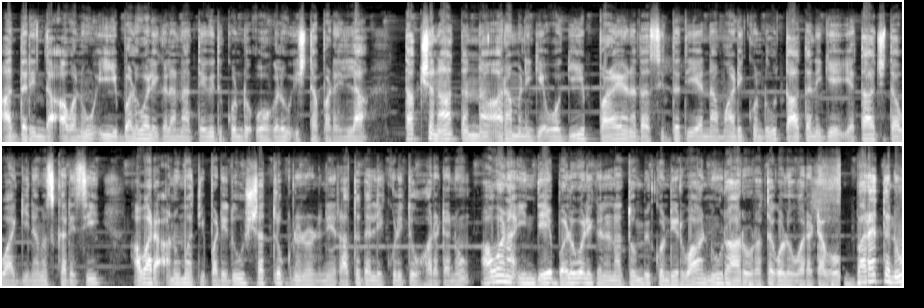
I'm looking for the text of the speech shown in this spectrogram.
ಆದ್ದರಿಂದ ಅವನು ಈ ಬಳುವಳಿಗಳನ್ನು ತೆಗೆದುಕೊಂಡು ಹೋಗಲು ಇಷ್ಟಪಡಲಿಲ್ಲ. ತಕ್ಷಣ ತನ್ನ ಅರಮನೆಗೆ ಹೋಗಿ ಪ್ರಯಾಣದ ಸಿದ್ಧತೆಯನ್ನ ಮಾಡಿಕೊಂಡು ತಾತನಿಗೆ ಯಥಾಚಿತವಾಗಿ ನಮಸ್ಕರಿಸಿ ಅವರ ಅನುಮತಿ ಪಡೆದು ಶತ್ರುಘ್ನೊಡನೆ ರಥದಲ್ಲಿ ಕುಳಿತು ಹೊರಟನು. ಅವನ ಹಿಂದೆ ಬಳುವಳಿಗಳನ್ನು ತುಂಬಿಕೊಂಡಿರುವ ನೂರಾರು ರಥಗಳು ಹೊರಟವು. ಭರತನು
